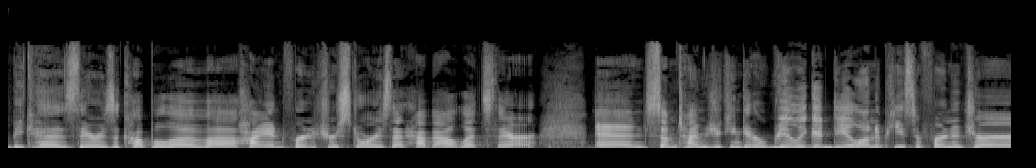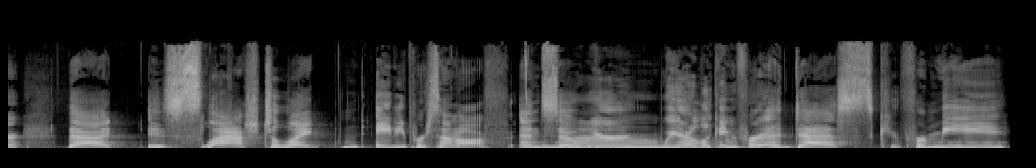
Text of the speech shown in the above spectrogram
because there is a couple of uh, high-end furniture stores that have outlets there and sometimes you can get a really good deal on a piece of furniture that is slashed to like 80% off and so we're we're looking for a desk for me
